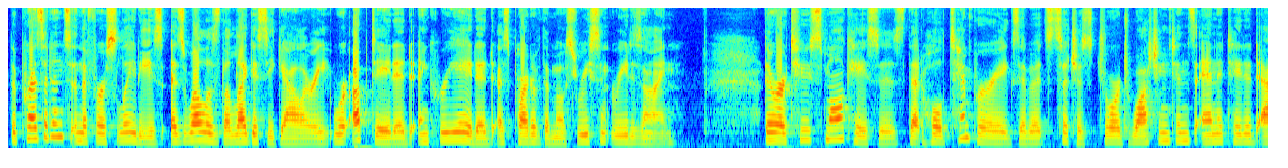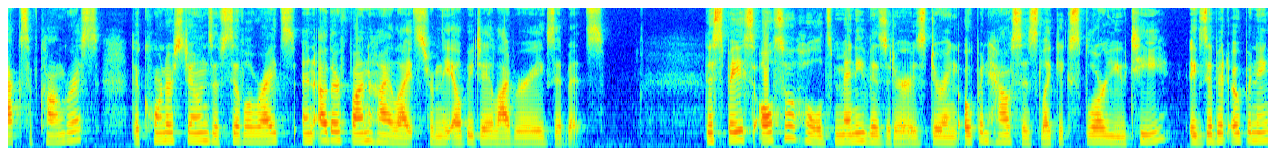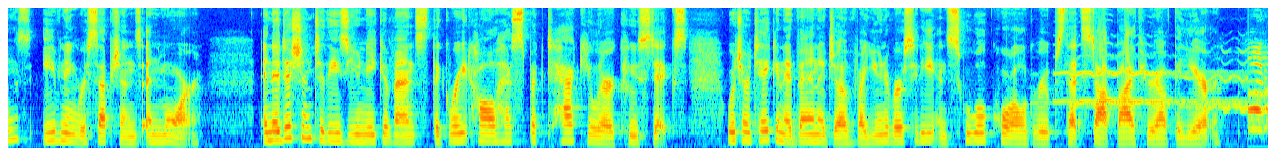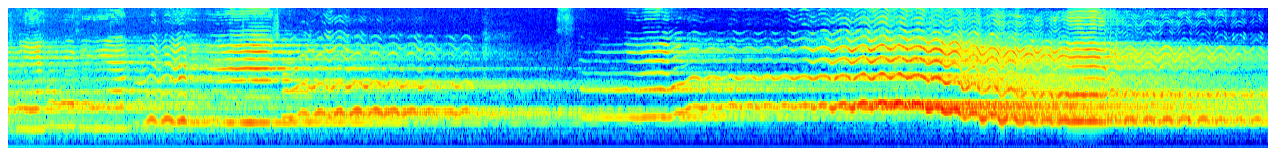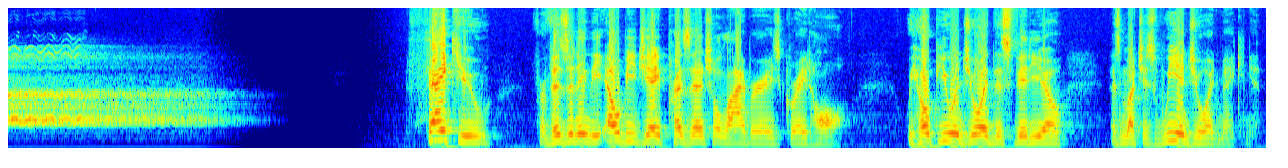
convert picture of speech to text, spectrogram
The presidents and the first ladies, as well as the Legacy Gallery, were updated and created as part of the most recent redesign. There are two small cases that hold temporary exhibits such as George Washington's annotated acts of Congress, the cornerstones of civil rights, and other fun highlights from the LBJ Library exhibits. The space also holds many visitors during open houses like Explore UT, exhibit openings, evening receptions, and more. In addition to these unique events, the Great Hall has spectacular acoustics, which are taken advantage of by university and school choral groups that stop by throughout the year. Thank you for visiting the LBJ Presidential Library's Great Hall. We hope you enjoyed this video as much as we enjoyed making it.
